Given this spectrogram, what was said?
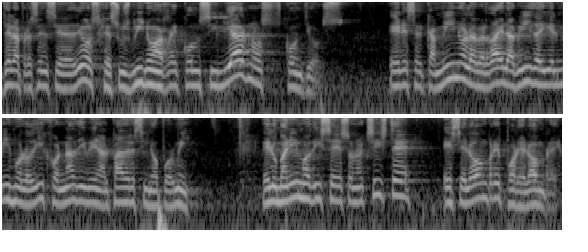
de la presencia de Dios. Jesús vino a reconciliarnos con Dios. Él es el camino, la verdad y la vida, y él mismo lo dijo, nadie viene al Padre sino por mí. El humanismo dice eso no existe, es el hombre por el hombre.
